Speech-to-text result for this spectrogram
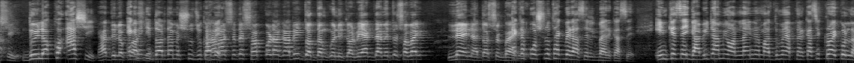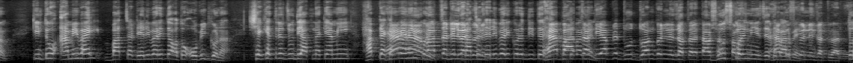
আশি। দুই লক্ষ আশি। হ্যাঁ, দুই লক্ষ এখানে। কি দরদামের সুযোগ হবে? আমার সাথে সব কটা গাবি দরদাম করে নিতে পারবে। এক দামে তো সবাই নেয় না দর্শক ভাই একটা প্রশ্ন থাকবে রাসেল ভাইয়ের কাছে। ইন কেস এই গাবিটা আমি অনলাইনের মাধ্যমে আপনার কাছে ক্রয় করলাম কিন্তু আমি ভাই বাচ্চা ডেলিভারিতে অত অভিজ্ঞ না। সেক্ষেত্রে যদি আপনাকে আমি হাফ টাকা হ্যাঁ, পেমেন্ট হ্যাঁ, করি বাচ্চা delivery বাচ্চা ডেলিভারি করে দিতে হ্যাঁ বাচ্চা দিয়ে আপনি দুধ দহন করে নিয়ে যেতে পারে তাও বুঝ করে নিয়ে যেতে হ্যাঁ, পারবে। তো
